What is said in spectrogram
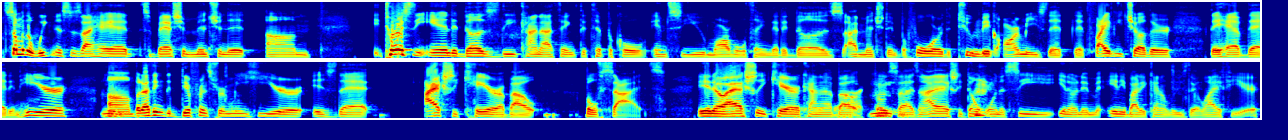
some of the weaknesses I had. Sebastian mentioned it. Um, towards the end, it does the kind of I think the typical MCU Marvel thing that it does. I mentioned it before. The 2 big armies that that fight each other. They have that in here. Um, but I think the difference for me here is that I actually care about both sides. You know, I actually care kind of about both sides, and I actually don't want to see you know anybody kind of lose their life here.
